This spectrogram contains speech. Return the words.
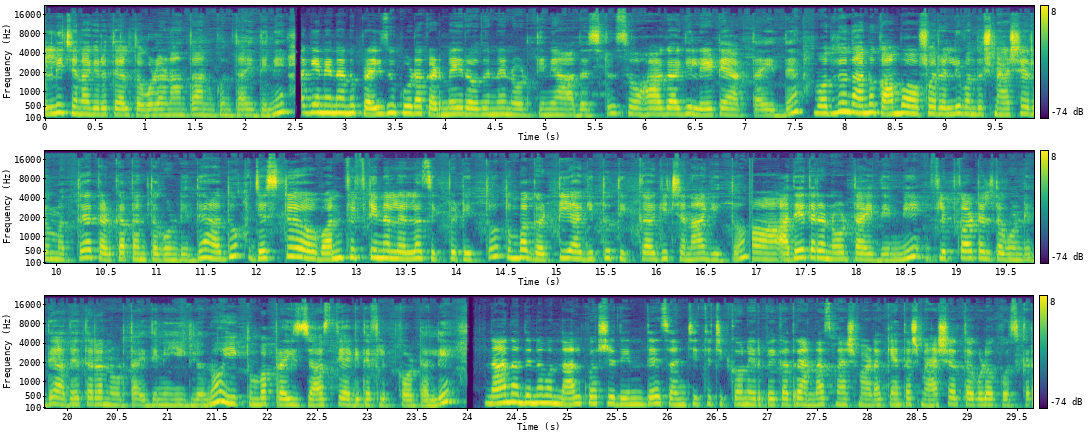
ಎಲ್ಲಿ ಚೆನ್ನಾಗಿರುತ್ತೆ ಅಲ್ಲಿ ತಗೊಳ್ಳೋಣ ಅಂತ ಅನ್ಕೊಂತಾ ಇದ್ದೀನಿ. ಹಾಗೇನೆ ನಾನು ಪ್ರೈಸು ಕೂಡ ಕಡಿಮೆ ಇರೋದನ್ನೇ ನೋಡ್ತೀನಿ ಆದಷ್ಟು. ಸೊ ಹಾಗಾಗಿ ಲೇಟೇ ಆಗ್ತಾ ಇದ್ದೆ. ಮೊದಲು ನಾನು ಕಾಂಬೋ ಆಫರ್ ಅಲ್ಲಿ ಒಂದು ಸ್ಮ್ಯಾಶರ್ ಮತ್ತೆ ತಡ್ಕ ಪ್ಯಾನ್ ತಗೊಂಡಿದ್ದೆ. ಅದು ಜಸ್ಟ್ ಒನ್ ಫಿಫ್ಟಿನಲ್ಲೆಲ್ಲ ಸಿಕ್ಬಿಟ್ಟಿತ್ತು. ತುಂಬಾ ಗಟ್ಟಿಯಾಗಿತ್ತು, ತಿಕ್ಕಾಗಿ ಚೆನ್ನಾಗಿತ್ತು. ಅದೇ ತರ ನೋಡ್ತಾ ಇದ್ದೀನಿ. ಫ್ಲಿಪ್ಕಾರ್ಟಲ್ಲಿ ತಗೊಂಡಿದ್ದೆ, ಅದೇ ತರ ನೋಡ್ತಾ ಇದ್ದೀನಿ ಈಗ್ಲೂ ಈಗ ತುಂಬಾ ಪ್ರೈಸ್ ಜಾಸ್ತಿ ಆಗಿದೆ ಫ್ಲಿಪ್ಕಾರ್ಟ್ ಅಲ್ಲಿ. ನಾನು ಅದನ್ನು ಒಂದು ನಾಲ್ಕು ವರ್ಷದ ಹಿಂದೆ ಸಂಚಿತ ಚಿಕ್ಕವನು ಇರಬೇಕಾದ್ರೆ ಅನ್ನ ಸ್ಮ್ಯಾಶ್ ಮಾಡೋಕ್ಕೆ ಅಂತ ಸ್ಮ್ಯಾಶರ್ ತಗೊಳ್ಳೋಕ್ಕೋಸ್ಕರ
